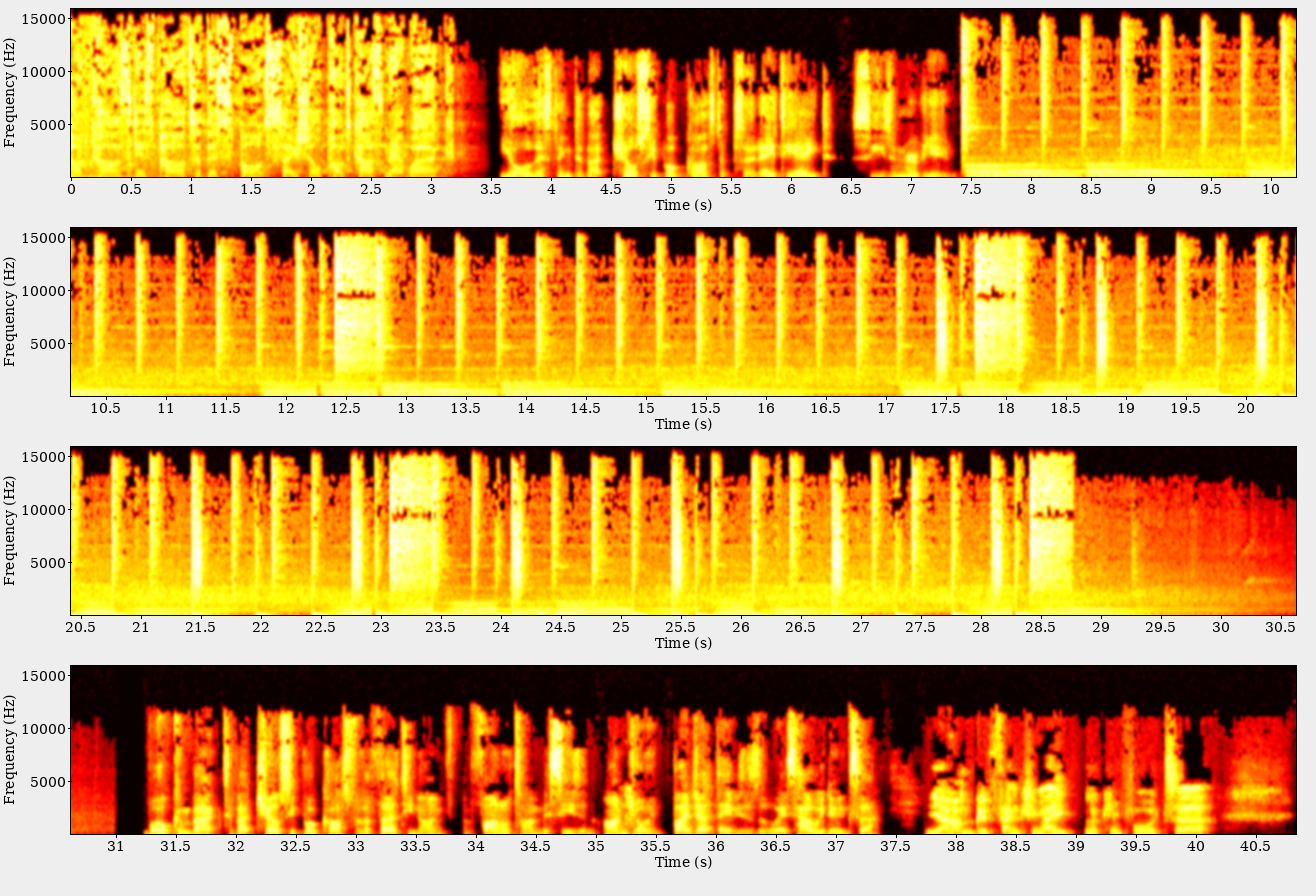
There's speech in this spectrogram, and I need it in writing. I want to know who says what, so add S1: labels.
S1: podcast is part of the Sports Social Podcast Network.
S2: You're listening to that Chelsea podcast, episode 88, season review. Welcome back to that Chelsea podcast for the 39th and final time this season. I'm joined by Jack Davies as always. How are we doing, sir?
S3: Yeah, I'm good, thank you, mate. Looking forward to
